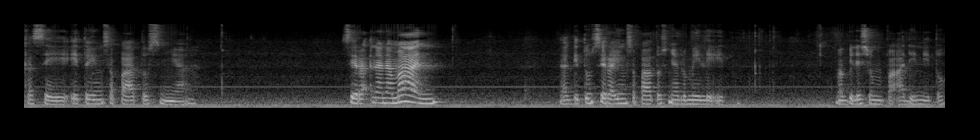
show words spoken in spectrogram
Kasi ito yung sapatos niya. Sira na naman. Lagi itong sira yung sapatos niya, lumiliit. Mabilis yung paa din nito.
